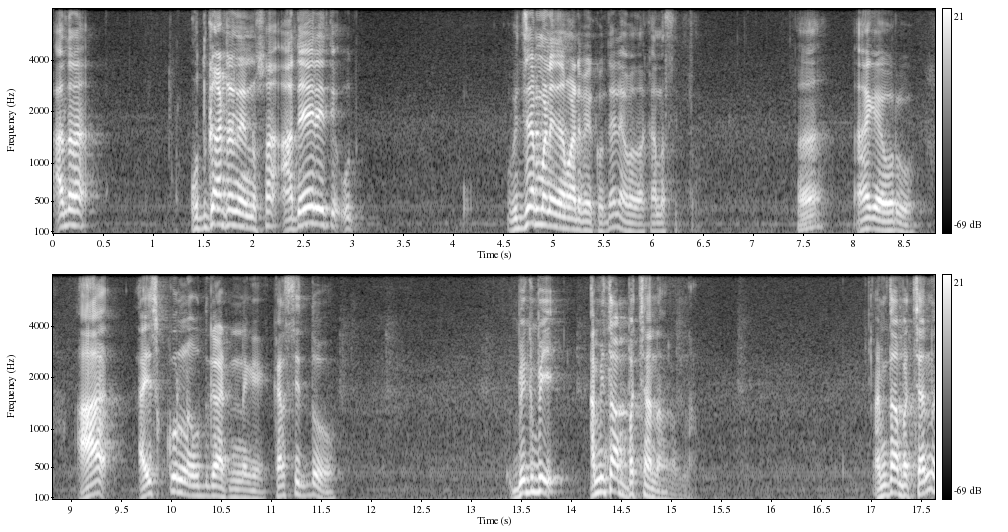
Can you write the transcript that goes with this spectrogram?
ಅದರ ಉದ್ಘಾಟನೆಯನ್ನು ಸಹ ಅದೇ ರೀತಿ ಉದ್ ವಿಜೃಂಭಣೆಯಿಂದ ಮಾಡಬೇಕು ಅಂತೇಳಿ ಅವರ ಕನಸಿತ್ತು. ಆ, ಹಾಗೆ ಅವರು ಆ ಹೈಸ್ಕೂಲ್ನ ಉದ್ಘಾಟನೆಗೆ ಕರೆಸಿದ್ದು ಬಿಗ್ ಬಿ ಅಮಿತಾಬ್ ಬಚ್ಚನ್ ಅವರನ್ನು. ಅಮಿತಾಬ್ ಬಚ್ಚನ್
